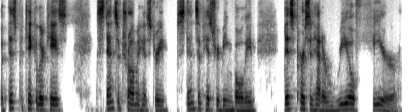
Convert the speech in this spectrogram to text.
But this particular case, extensive trauma history, extensive history being bullied. This person had a real fear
